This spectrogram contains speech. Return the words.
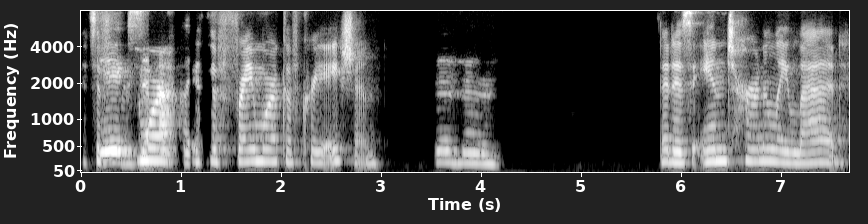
It's a exactly. Framework, it's a framework of creation mm-hmm. that is internally led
